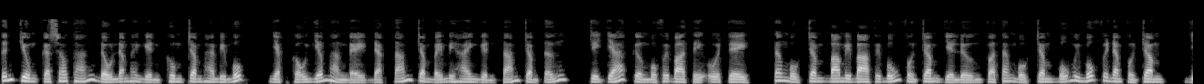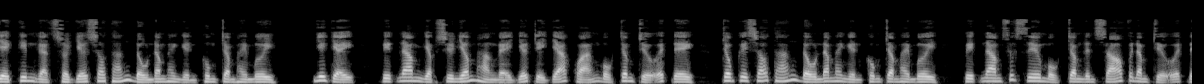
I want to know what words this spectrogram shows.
Tính chung cả 6 tháng đầu năm 2021, nhập khẩu nhóm hàng này đạt 872.800 tấn, trị giá gần 1,3 tỷ USD, tăng 133,4% về lượng và tăng 141,5% về kim ngạch so với 6 tháng đầu năm 2020. Như vậy, Việt Nam nhập siêu nhóm hàng này với trị giá khoảng 100 triệu USD, trong khi 6 tháng đầu năm 2020, Việt Nam xuất siêu 106,5 triệu USD.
